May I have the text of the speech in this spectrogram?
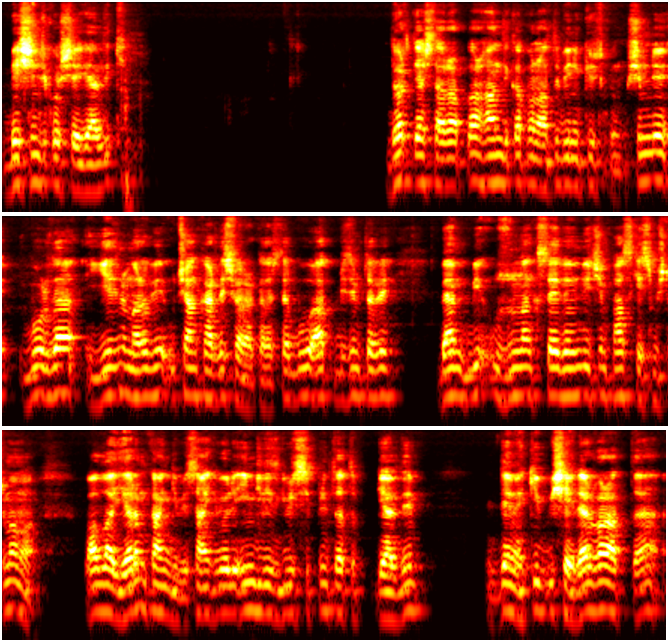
Beşinci koşuya geldik. 4 yaşlı Araplar handikap 16 1200 kum. Şimdi burada 7 numara bir uçan kardeş var arkadaşlar. Bu at bizim tabi ben bir uzundan kısaya döndüğü için pas geçmiştim ama vallahi yarım kan gibi sanki böyle İngiliz gibi sprint atıp geldi. Demek ki bir şeyler var hatta.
